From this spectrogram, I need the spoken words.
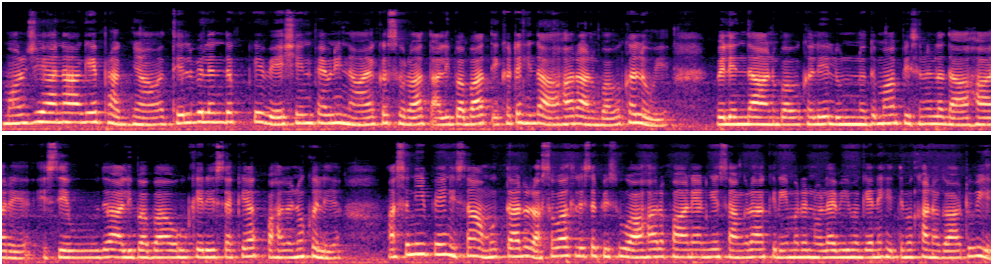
මොර්ජියානාගේ ප්‍රඥාව තෙල් වෙළෙන්දකුගේ වේශයෙන් පැමිණි නායක සොරාත් අලිබබාත් එකට හිඳ ආහාර අනුභව කළෝය. වෙළෙන්දා අනුභව කළේ ලුණු නොදමා පිසුන ලද ආහාරය. එසේ වූද අලිබබා ඔහු කෙරේ සැකයක් පහළ නොකළේය. අසනීපය නිසා අමුත්තාට රසවත් ලෙස පිසූ ආහාර පානයන්ගේ සංග්‍රහ කිරීමට නොලැබීම ගැන හිතෙම කනගාටු විය.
